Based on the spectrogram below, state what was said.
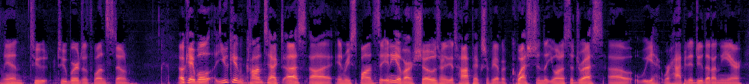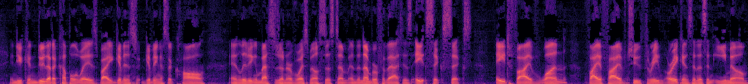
man, two two birds with one stone. Okay, well, you can contact us uh, in response to any of our shows or any of the topics, or if you have a question that you want us to address, uh, we we're happy to do that on the air. And you can do that a couple of ways by giving us, giving us a call and leaving a message on our voicemail system. And the number for that is 866 851 5523. Or you can send us an email,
